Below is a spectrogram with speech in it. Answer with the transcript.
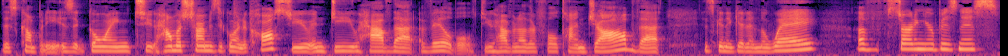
this company? Is it going to, how much time is it going to cost you? And do you have that available? Do you have another full time job that is going to get in the way of starting your business.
